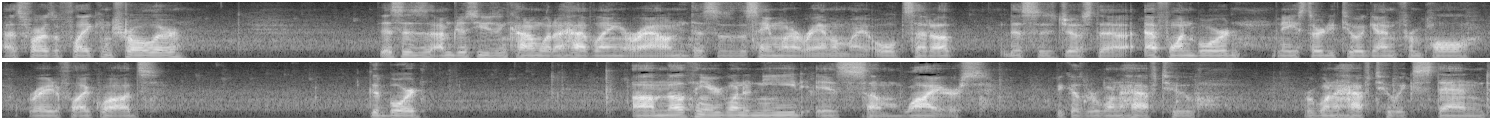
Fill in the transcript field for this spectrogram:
As far as a flight controller, this is, I'm just using kind of what I have laying around. This is the same one I ran on my old setup. This is just a F1 board, a Naze32 again from Paul, ready to fly quads. Good board. Um, another thing you're going to need is some wires because we're going to have to we're going to have to extend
